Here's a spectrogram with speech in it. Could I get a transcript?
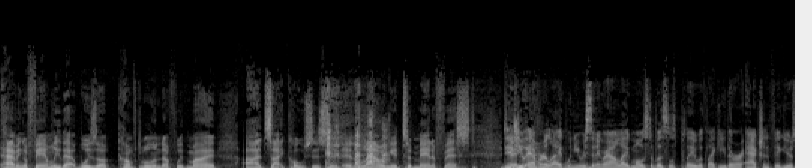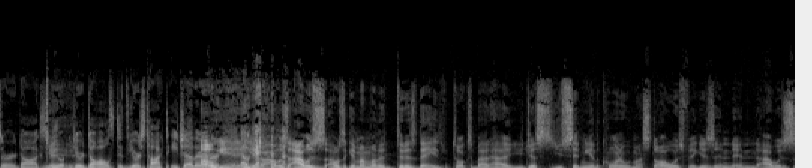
having a family that was uh, comfortable enough with my odd psychosis and, and allowing it to manifest. Did you ever like when you were sitting around like most of us was play with like either our action figures or our dogs, Yeah. your, your dolls? Did yours talk to each other? Oh or- yeah, Okay. you know, I was I was I was a kid. My mother to this day talks about how you just you sit me in the corner with my Star Wars figures, and and I was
